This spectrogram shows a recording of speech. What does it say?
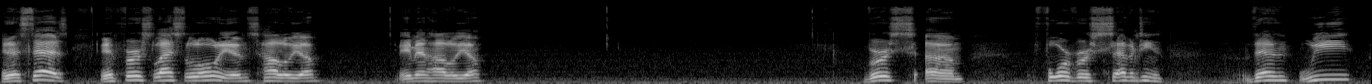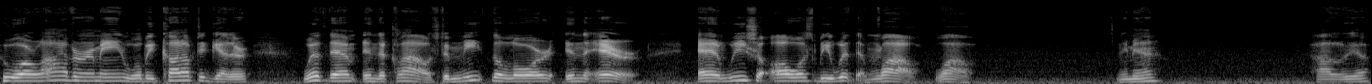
And it says in First Thessalonians, hallelujah, amen, hallelujah. Verse um, 4, verse 17. Then we who are alive and remain will be caught up together with them in the clouds to meet the Lord in the air, and we shall always be with them. Wow, wow. Amen. Hallelujah.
